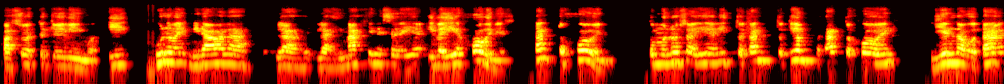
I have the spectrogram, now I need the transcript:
pasó esto que vivimos. Y uno miraba las imágenes ese día y veía jóvenes, tantos jóvenes, como no se había visto tanto tiempo, tantos jóvenes yendo a votar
